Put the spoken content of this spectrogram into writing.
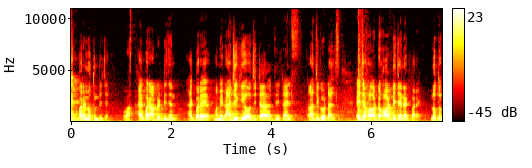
একবারে নতুন ডিজাইন। বাহ। একবার আপডেট ডিজাইন। একবারে মানে রাজকীয় যেটা যে টাইলস রাজকীয় টাইলস এই যে হট ডিজাইন একবারে নতুন।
